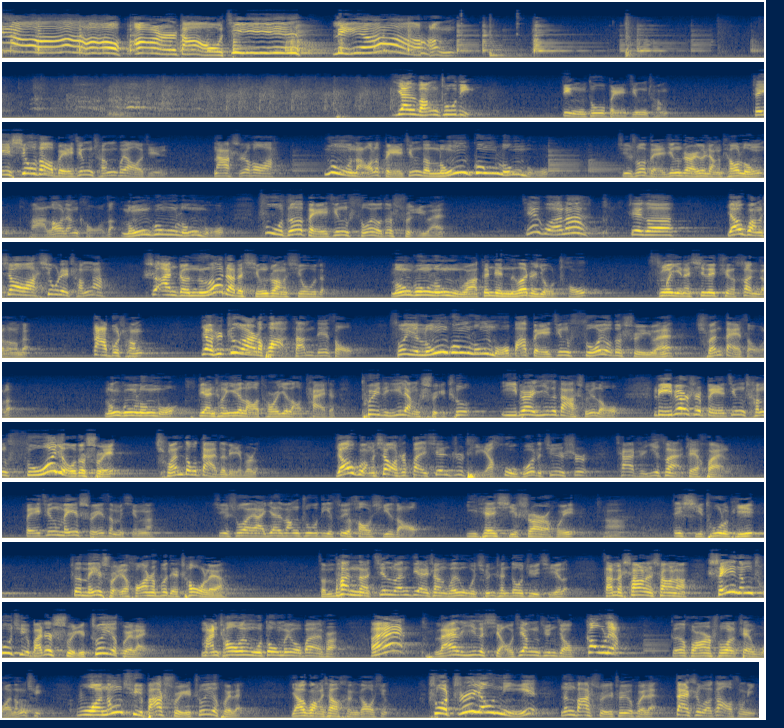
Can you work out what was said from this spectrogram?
二道金陵。燕王朱棣定都北京城，这一修造北京城不要紧，那时候啊，怒恼了北京的龙公龙母。据说北京这儿有两条龙啊，老两口子，龙公龙母，负责北京所有的水源。结果呢，这个姚广孝啊，修这城啊，是按照哪吒的形状修的。龙公龙母啊，跟这哪吒有仇，所以呢，心里挺恨得慌的。大不成，要是这样的话，咱们得走。所以龙公龙母把北京所有的水源全带走了。龙公龙母变成一个老头一老太太，推着一辆水车，一边一个大水篓，里边是北京城所有的水，全都带在里边了。姚广孝是半仙之体啊，护国的军师，掐指一算，这坏了，北京没水怎么行啊？据说呀，燕王朱棣最好洗澡，一天洗十二回啊，得洗秃噜皮，这没水，皇上不得臭了呀？怎么办呢？金銮殿上文武群臣都聚齐了。咱们商量商量，谁能出去把这水追回来？满朝文武都没有办法。哎，来了一个小将军，叫高亮，跟皇上说了：“这我能去，我能去把水追回来。”姚广孝很高兴，说：“只有你能把水追回来。但是我告诉你，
